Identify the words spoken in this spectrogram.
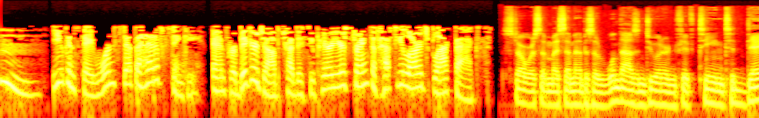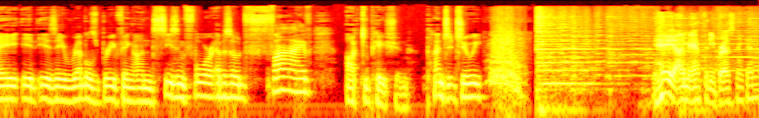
Hmm. You can stay one step ahead of Stinky. And for bigger jobs, try the superior strength of hefty large black bags. Star Wars 7 by 7 episode 1215. Today it is a Rebels briefing on season 4, episode 5, Occupation. Punch it, Chewie. Hey, I'm Anthony Breznican,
